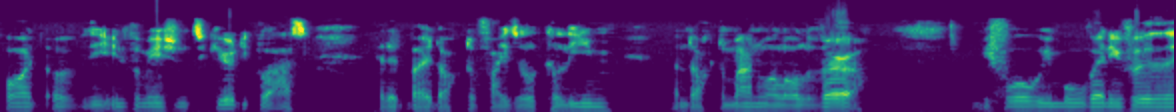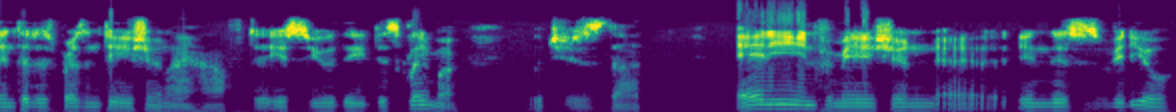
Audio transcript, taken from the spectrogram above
part of the Information Security class headed by Dr. Faisal Kaleem and Dr. Manuel Oliveira. Before we move any further into this presentation, I have to issue the disclaimer, which is that any information uh, in this video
